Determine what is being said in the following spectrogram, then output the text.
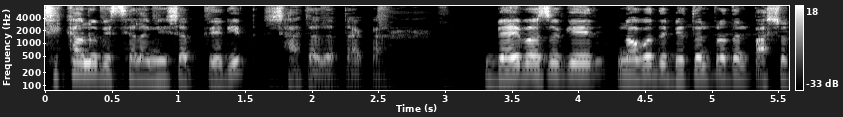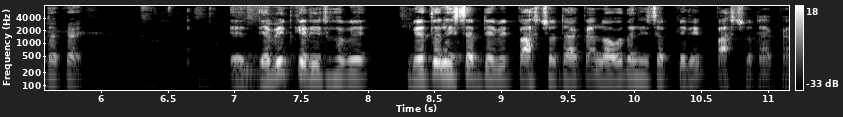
শিক্ষানবিশ স্যালামি হিসাব ক্রেডিট সাত হাজার টাকা। ব্যয়বাচকের নগদে বেতন প্রদান পাঁচশো টাকা ডেবিট ক্রেডিট হবে। বেতন হিসাব ডেবিট পাঁচশো টাকা নগদান হিসাব ক্রেডিট পাঁচশো টাকা।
